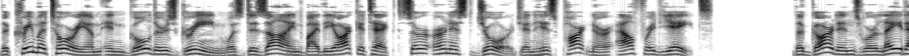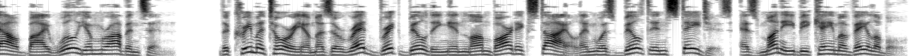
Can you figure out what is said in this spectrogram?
The crematorium in Golders Green was designed by the architect Sir Ernest George and his partner Alfred Yates. The gardens were laid out by William Robinson. The crematorium is a red brick building in Lombardic style and was built in stages, as money became available.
